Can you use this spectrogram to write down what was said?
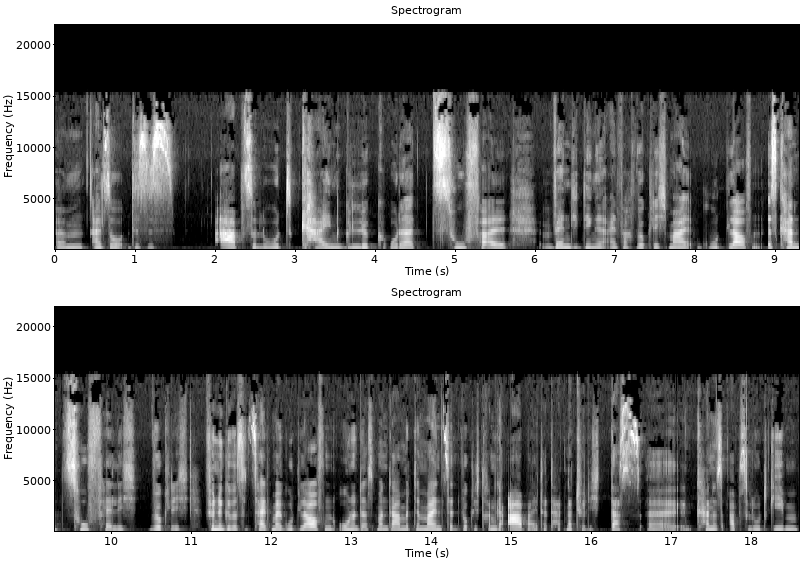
Ähm, also das ist absolut kein Glück oder Zufall, wenn die Dinge einfach wirklich mal gut laufen. Es kann zufällig wirklich für eine gewisse Zeit mal gut laufen, ohne dass man da mit dem Mindset wirklich dran gearbeitet hat. Natürlich, das äh, kann es absolut geben,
